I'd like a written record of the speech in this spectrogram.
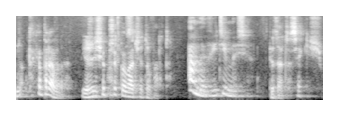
no taka prawda. Jeżeli się przekonacie, to warto. A my widzimy się. Za czas jakiś.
